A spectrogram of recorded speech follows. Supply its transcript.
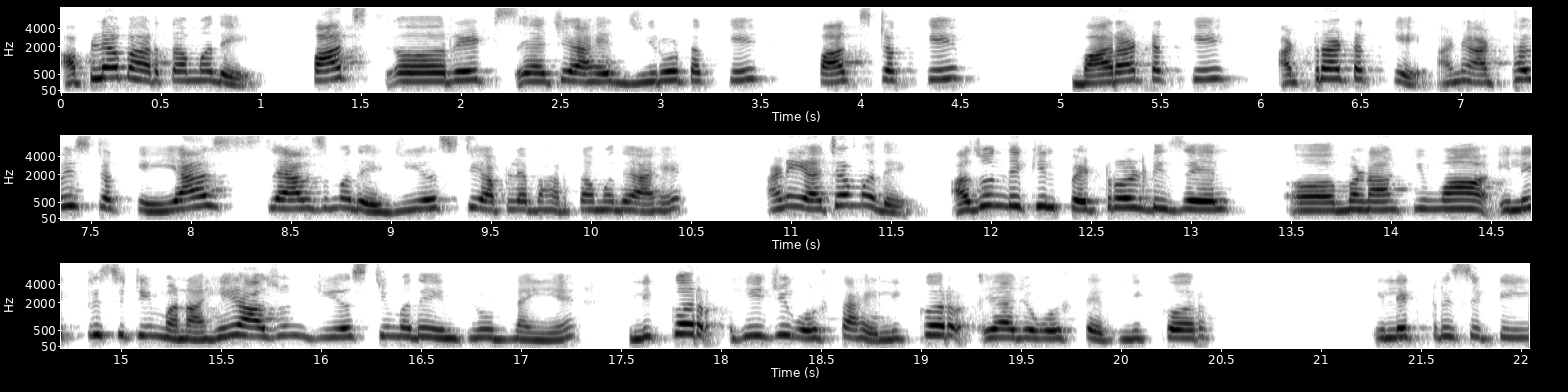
आपल्या भारतामध्ये पाच रेट्स याचे आहेत झिरो टक्के पाच टक्के बारा टक्के अठरा टक्के आणि अठ्ठावीस टक्के या स्लॅब्समध्ये जीएसटी आपल्या भारतामध्ये आहे. आणि याच्यामध्ये अजून देखील पेट्रोल डिझेल म्हणा किंवा इलेक्ट्रिसिटी म्हणा हे अजून जीएसटी मध्ये इन्क्लूड नाहीये. लिकर ही जी गोष्ट आहे लिकर या ज्या गोष्टी आहेत लिकर इलेक्ट्रिसिटी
